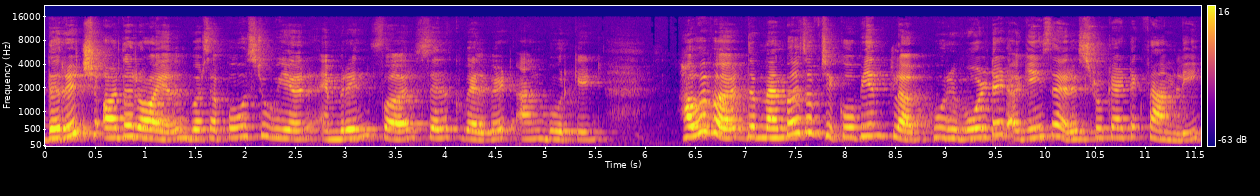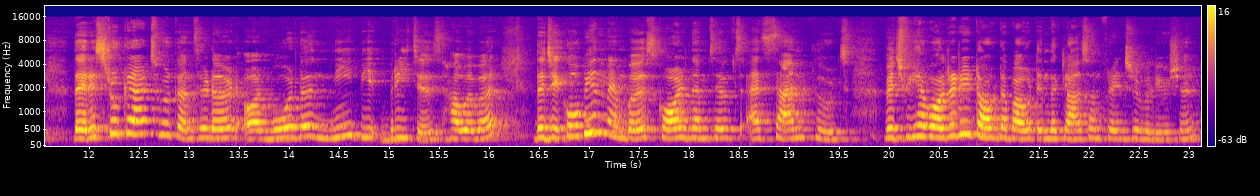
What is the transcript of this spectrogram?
The rich or the royal were supposed to wear ermine, fur, silk, velvet and brocade. However, the members of Jacobin club who revolted against the aristocratic family, the aristocrats were considered or wore the knee breeches. However, the Jacobin members called themselves as sans-culottes which we have already talked about in the class on French Revolution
